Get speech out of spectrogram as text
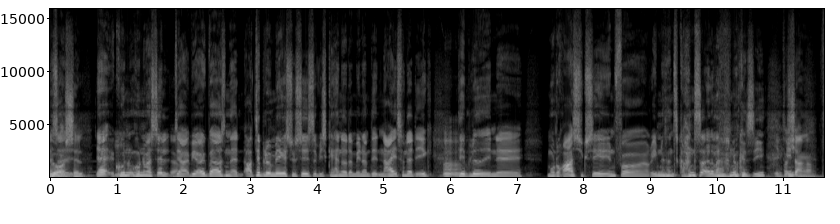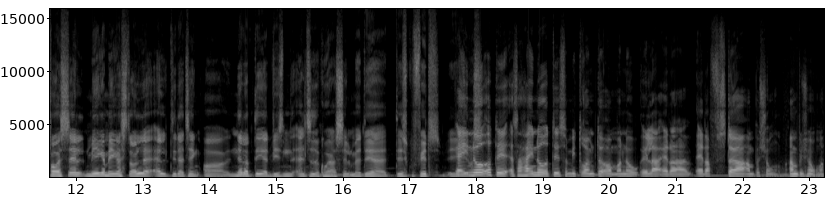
Udover os selv. Ja, kun, kun mig selv. Ja. Ja. vi har jo ikke været sådan, at oh, det blev en mega succes, så vi skal have noget, der minder om det. Nej, sådan er det ikke. Mm-hmm. Det er blevet en øh, moderat succes inden for rimelighedens grænser, eller hvad man nu kan sige. Inden for En- genre. For os selv mega, mega stolte af alt det der ting, og netop det, at vi sådan altid har kunne have os selv med, det er, det er sgu fedt. Er I nået det, altså har I nået det, som I drømte om at nå, eller er der, er der større ambition, ambitioner?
